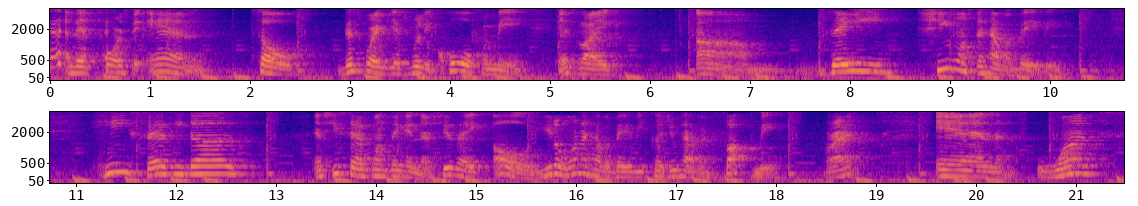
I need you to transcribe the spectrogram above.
and then towards the end, so this is where it gets really cool for me. It's like, um, they, she wants to have a baby. He says he does, and she says one thing in there. She's like, "Oh, you don't want to have a baby because you haven't fucked me, right?" And once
